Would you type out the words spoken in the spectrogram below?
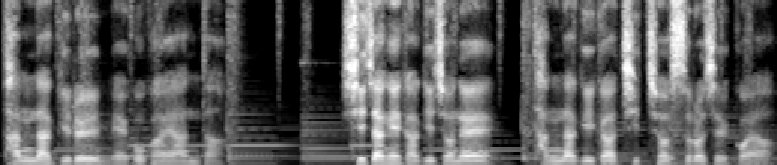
당나귀를 메고 가야 한다. 시장에 가기 전에 당나귀가 지쳐 쓰러질 거야.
